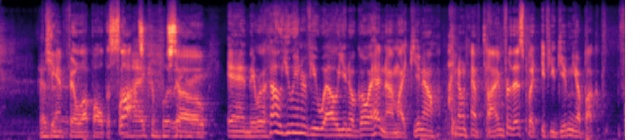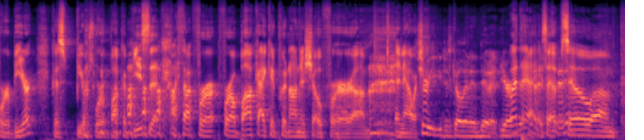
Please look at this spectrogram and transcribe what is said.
Can't a- fill up all the slots. I completely so, agree. And they were like, "Oh, you interview well, you know, go ahead." And I'm like, you know, I don't have time for this, but if you give me a buck for a beer, because beers were a buck a piece, that I thought for for a buck I could put on a show for um, an hour. Sure, you could just go in and do it. You're, But you're yeah, good. so so, um,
